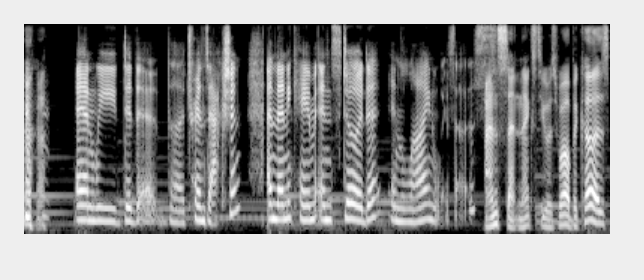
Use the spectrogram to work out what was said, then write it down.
and we did the, the transaction, and then he came and stood in line with us. and sat next to you as well because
